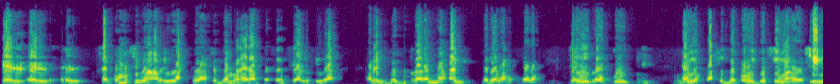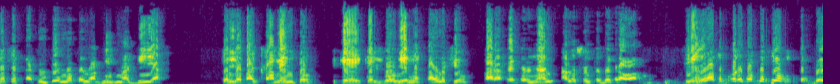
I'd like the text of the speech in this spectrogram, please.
el, el, el cómo se iban a abrir las clases de manera presencial, a reincorporar al Ministerio de las Escuelas, si hay un repunte en los casos de COVID-19, si no se está cumpliendo con las mismas guías que el departamento, que, el gobierno estableció para retornar a los centros de trabajo. Si no lo hace por esa presión, pues, pues,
